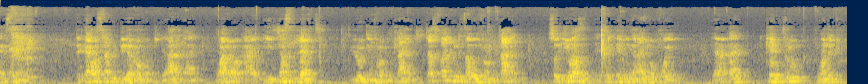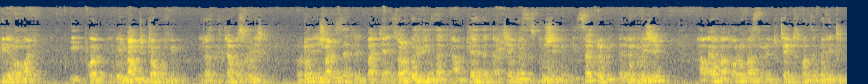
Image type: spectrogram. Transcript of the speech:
accident. The guy was trying to beat a robot, the other guy. One other guy, he just left loading from the client, just five minutes away from the client. So he was having a right of way. The other guy came through, he wanted to a robot, he got he bumped on top of him. It was the truck was finished. Although the insurance settled but yeah, it's one of those things that I'm glad that RTMS is pushing. It's self-regulation. However, all of us need to take responsibility.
